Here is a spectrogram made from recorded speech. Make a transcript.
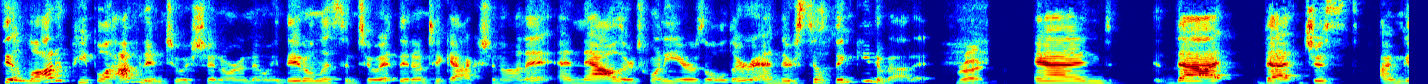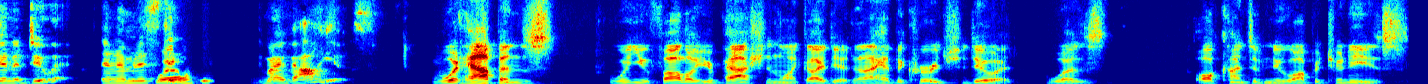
See, a lot of people have an intuition or a knowing. They don't listen to it, they don't take action on it. And now they're 20 years older and they're still thinking about it. Right and that that just i'm going to do it and i'm going to stick well, with my values what happens when you follow your passion like i did and i had the courage to do it was all kinds of new opportunities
